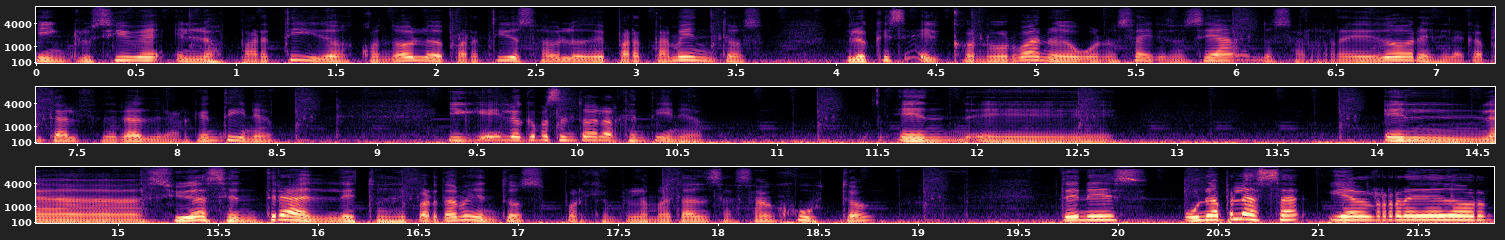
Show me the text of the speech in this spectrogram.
inclusive en los partidos. Cuando hablo de partidos hablo de departamentos de lo que es el conurbano de Buenos Aires, o sea, los alrededores de la capital federal de la Argentina. Y que, lo que pasa en toda la Argentina. En eh, en la ciudad central de estos departamentos, por ejemplo la Matanza San Justo, tenés una plaza y alrededor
